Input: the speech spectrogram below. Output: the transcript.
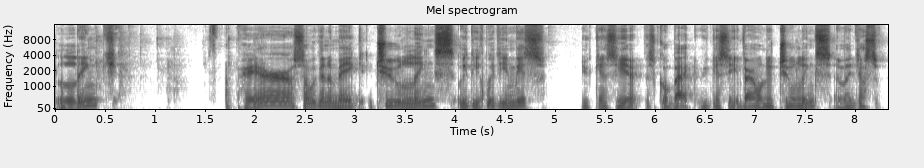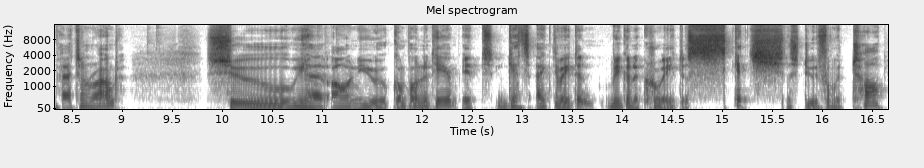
Link pair. So we're going to make two links within this. You can see it. Let's go back. We can see there are only two links and I just pattern around. So we have our new component here. It gets activated. We're going to create a sketch. Let's do it from the top.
